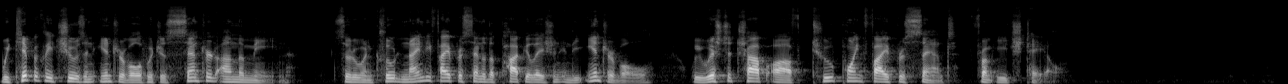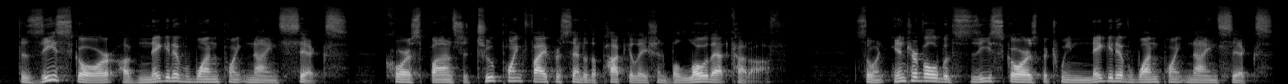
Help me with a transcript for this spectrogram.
We typically choose an interval which is centered on the mean. So to include 95% of the population in the interval, we wish to chop off 2.5% from each tail. The z-score of negative 1.96 corresponds to 2.5% of the population below that cutoff. So an interval with z-scores between negative 1.96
